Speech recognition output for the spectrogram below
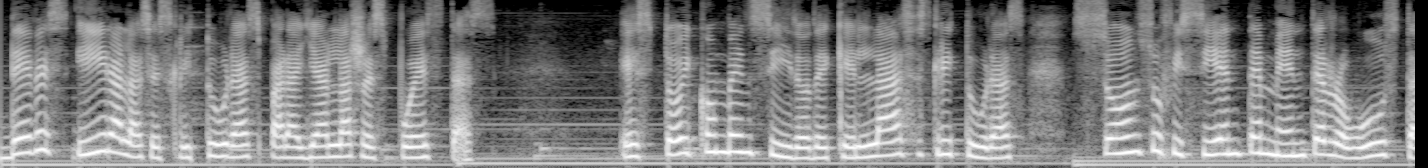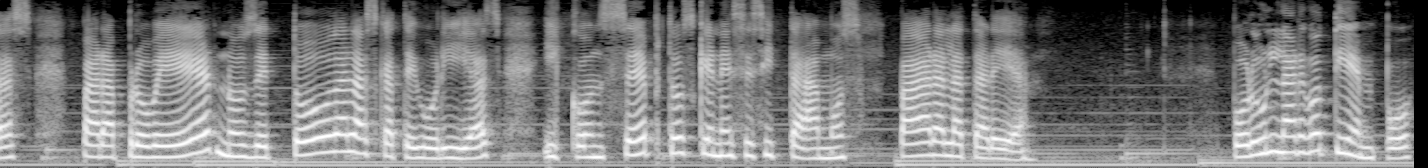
debes ir a las escrituras para hallar las respuestas. Estoy convencido de que las escrituras son suficientemente robustas para proveernos de todas las categorías y conceptos que necesitamos para la tarea. Por un largo tiempo,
